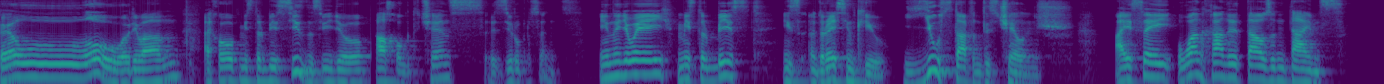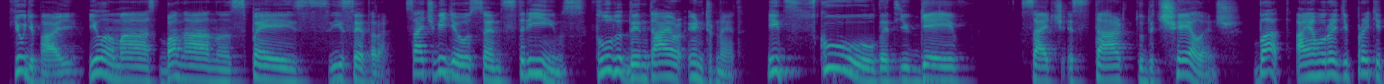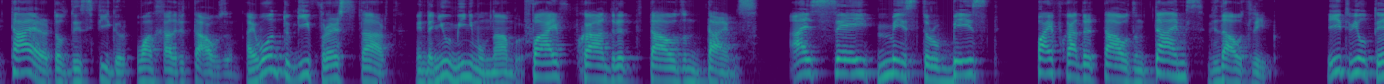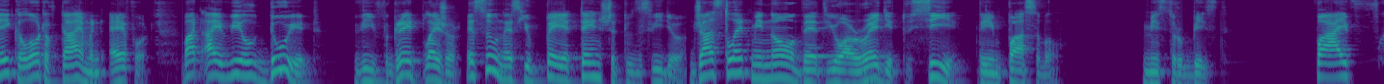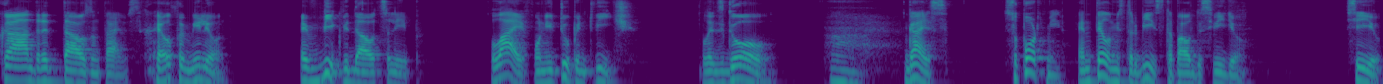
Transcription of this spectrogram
Hello everyone! I hope Mr. Beast sees this video. I'll hog the chance 0%. In any way, Mr. Beast is addressing you. You started this challenge. I say 100,000 times. PewDiePie, Elon Musk, Banana, Space, etc. Such videos and streams flooded the entire internet. It's cool that you gave such a start to the challenge. But I am already pretty tired of this figure 100,000. I want to give fresh start and a new minimum number 500,000 times. I say Mr. Beast 500,000 times without sleep. It will take a lot of time and effort, but I will do it with great pleasure as soon as you pay attention to this video. Just let me know that you are ready to see the impossible. Mr. Beast. 500,000 times, half a million. A week without sleep. Live on YouTube and Twitch. Let's go. Guys, support me and tell Mr. Beast about this video. See you.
